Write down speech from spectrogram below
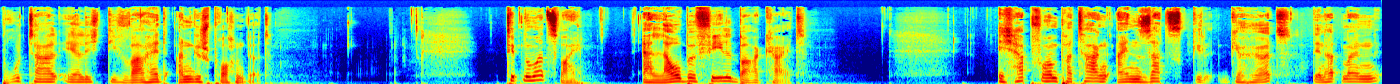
brutal ehrlich die Wahrheit angesprochen wird. Tipp Nummer zwei: Erlaube Fehlbarkeit. Ich habe vor ein paar Tagen einen Satz ge gehört, den hat mein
